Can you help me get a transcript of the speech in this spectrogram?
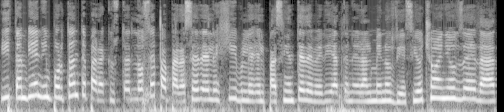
Y también importante para que usted lo sepa, para ser elegible, el paciente debería tener al menos 18 18 años de edad,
